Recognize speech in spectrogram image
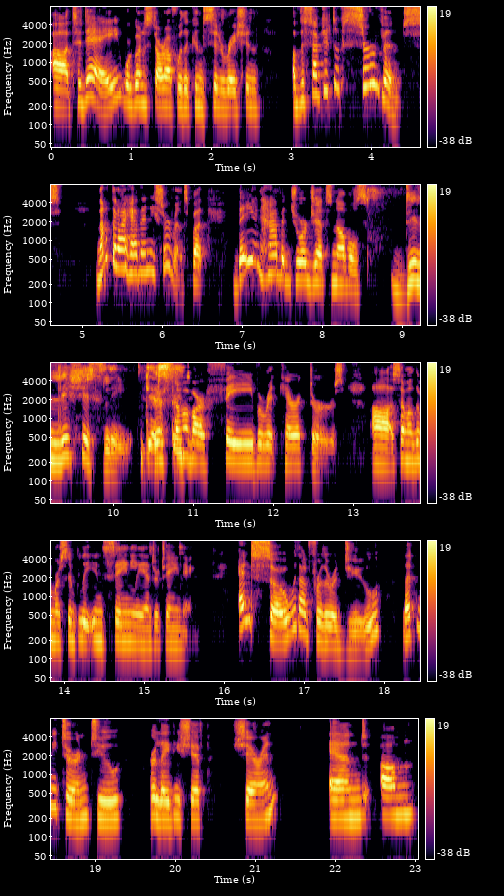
uh, today, we're going to start off with a consideration of the subject of servants. Not that I have any servants, but they inhabit Georgette's novels deliciously. Yes, They're some they of our favorite characters. Uh, some of them are simply insanely entertaining. And so, without further ado, let me turn to her ladyship, Sharon, and um,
